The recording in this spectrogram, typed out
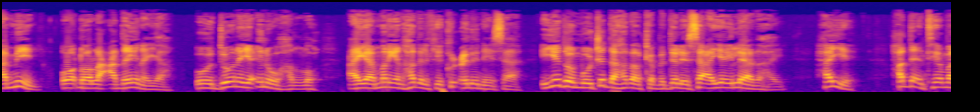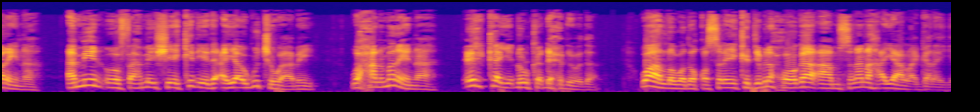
Amiin oo dhoolla caddaynaya oo doonaya inuu hadlo ayaa maryan hadalkii ku celinaysaa iyadoo mawjadda hadalka beddelaysa ayay leedahay. Haye hadda intee maraynaa amiin oo fahmay sheekadeeda ayaa ugu jawaabay. Waxaan maraynaa cirka iyo dhulka dhexdooda. Waa la wada qoslay kadibna xoogaa aamusanan ah ayaa la galay.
